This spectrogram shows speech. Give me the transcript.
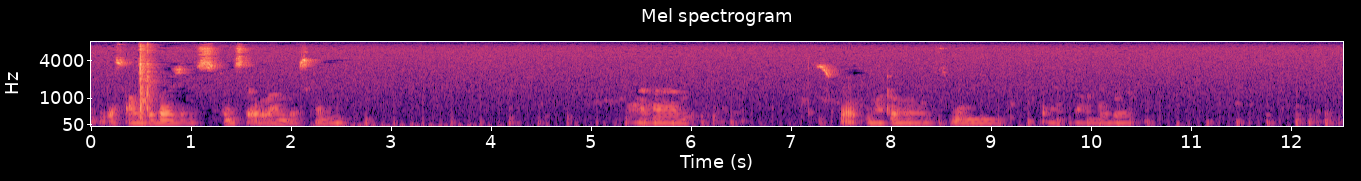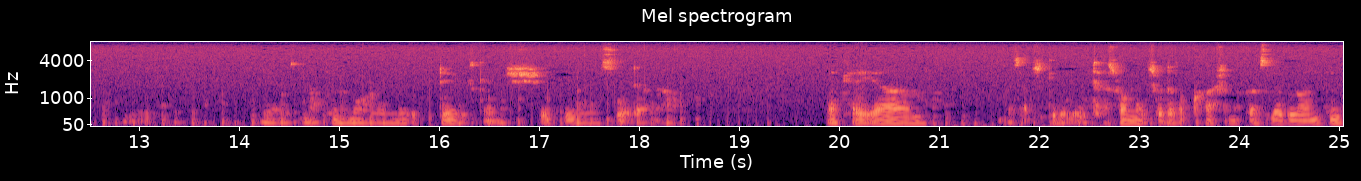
I guess older versions can still run this game. Um, script models, Yeah, there's nothing more I need to do. This game should be all sorted out now. Okay, um, let's actually give it a little test run, make sure it doesn't crash on the first level or anything.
